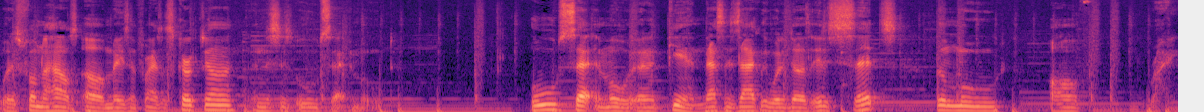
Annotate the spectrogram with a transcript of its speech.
But it's from the house of Maison Francis Kurkdjian, and this is Oud Satin Mood. Oud Satin Mood, and again, that's exactly what it does. It sets the mood off right.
